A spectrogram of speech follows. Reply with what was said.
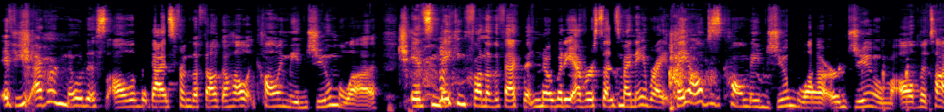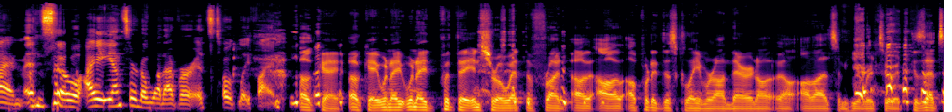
If you ever notice all of the guys from the Falcoholic calling me Jumla, it's making fun of the fact that nobody ever says my name right. They all just call me Jumla or Jum all the time. And so I answer to whatever. It's totally fine. okay. Okay. When I when I put the intro at the front, I'll, I'll, I'll put a disclaimer on there and I'll, I'll add some humor to it because that's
